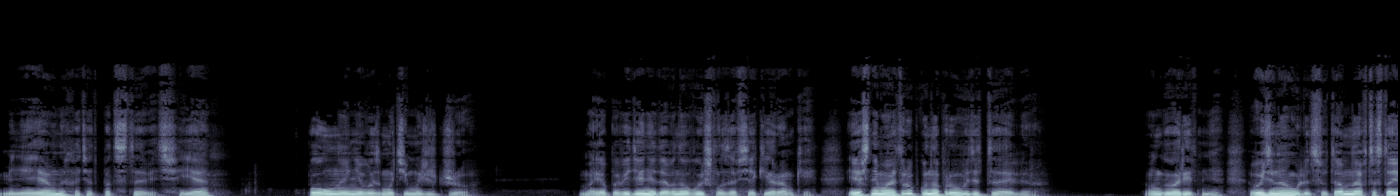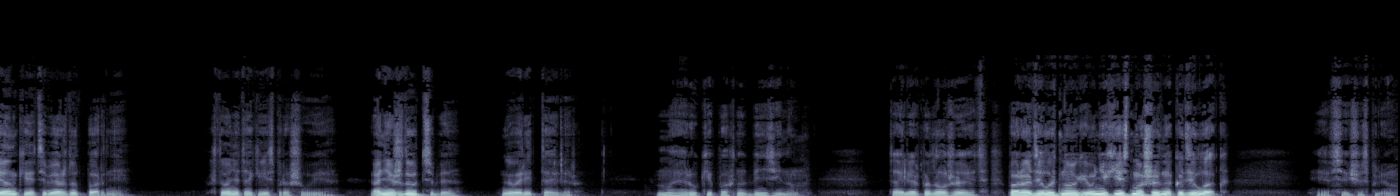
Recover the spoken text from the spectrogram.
Меня явно хотят подставить. Я полная невозмутимость Джо. Мое поведение давно вышло за всякие рамки. Я снимаю трубку на проводе Тайлер. Он говорит мне, выйди на улицу, там на автостоянке тебя ждут парни. Кто они такие, спрашиваю я. Они ждут тебя, говорит Тайлер. Мои руки пахнут бензином. Тайлер продолжает. Пора делать ноги, у них есть машина, Кадиллак. Я все еще сплю.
